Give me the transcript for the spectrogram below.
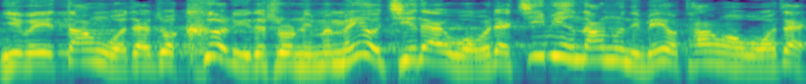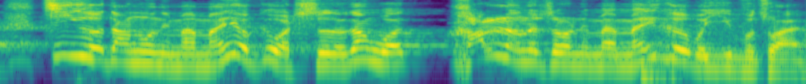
因为当我在做客旅的时候，你们没有接待我；我在疾病当中，你没有探望我；我在饥饿当中，你们没有给我吃的；当我寒冷的时候，你们没给我衣服穿。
